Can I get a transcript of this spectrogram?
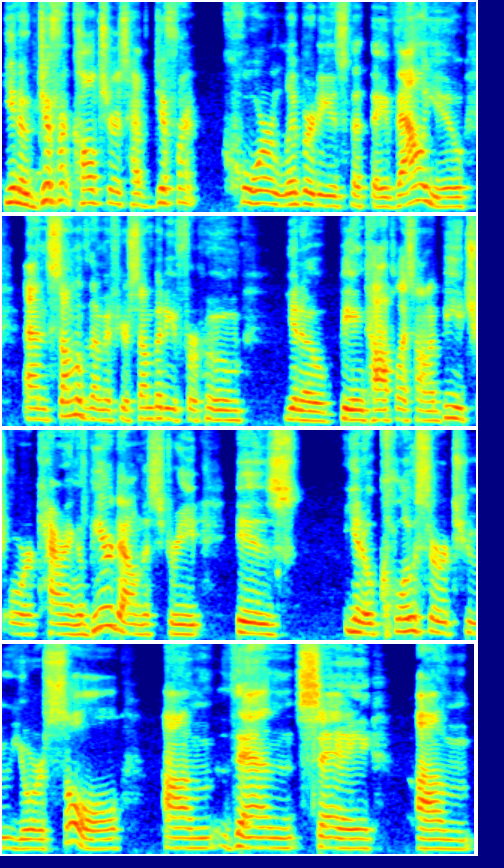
you know different cultures have different core liberties that they value and some of them if you're somebody for whom you know, being topless on a beach or carrying a beer down the street is, you know, closer to your soul um, than, say, um,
